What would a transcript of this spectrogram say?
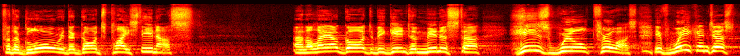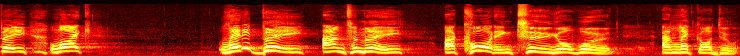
for the glory that God's placed in us, and allow God to begin to minister His will through us, if we can just be like, let it be unto me according to your word and let God do it.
